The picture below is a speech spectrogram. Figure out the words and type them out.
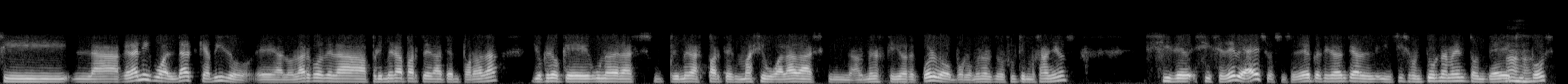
si la gran igualdad que ha habido eh, a lo largo de la primera parte de la temporada, yo creo que una de las primeras partes más igualadas, al menos que yo recuerdo, o por lo menos de los últimos años, si, si se debe a eso, si se debe precisamente al Incision Tournament, donde hay equipos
